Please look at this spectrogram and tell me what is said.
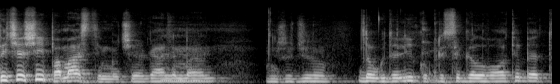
Tai čia šiaip pamastymų, čia galima, žodžiu, daug dalykų prisigalvoti, bet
